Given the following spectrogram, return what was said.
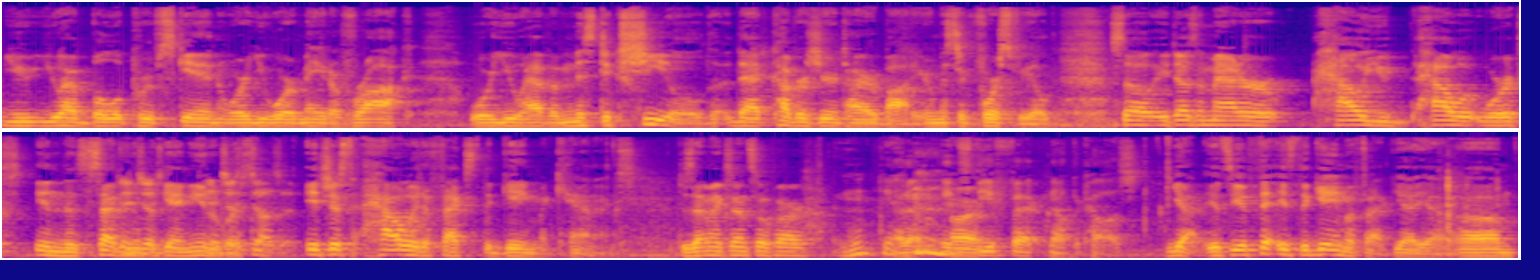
you you have bulletproof skin, or you are made of rock, or you have a mystic shield that covers your entire body, or mystic force field. So it doesn't matter how you how it works in the setting It of the game universe. it just does it. It's just how it affects the game mechanics. Does that make sense so far? Yeah, no, it's All right. the effect, not the cause. Yeah, it's the effect, it's the game effect. Yeah, yeah. Um,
